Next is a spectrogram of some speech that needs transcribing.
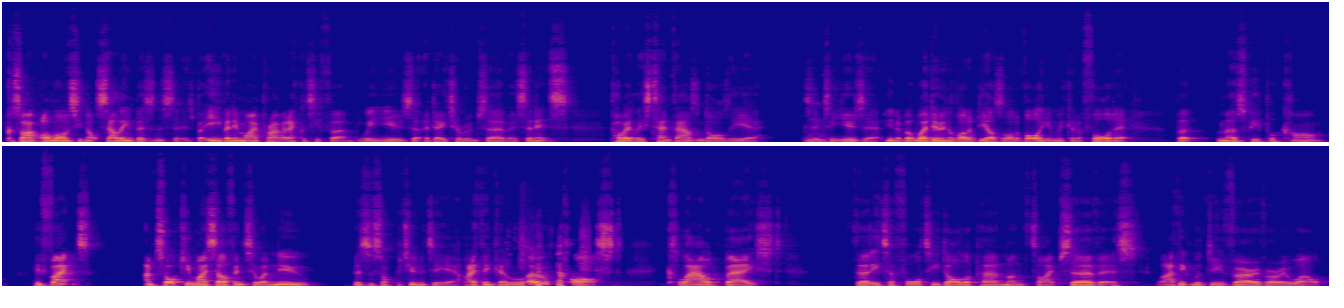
Because I'm obviously not selling businesses, but even in my private equity firm, we use a data room service and it's probably at least $10,000 a year to, mm-hmm. to use it. You know, but we're doing a lot of deals, a lot of volume, we can afford it. But most people can't. In fact, I'm talking myself into a new business opportunity here. I think a low cost, cloud based, 30 to $40 per month type service, I think would do very, very well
